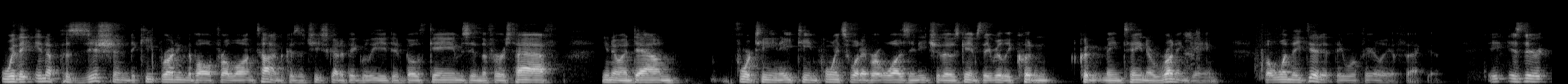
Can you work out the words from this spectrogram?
were they in a position to keep running the ball for a long time because the Chiefs got a big lead in both games in the first half, you know, and down 14, 18 points, whatever it was in each of those games. They really couldn't couldn't maintain a running game, but when they did it, they were fairly effective. Is there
